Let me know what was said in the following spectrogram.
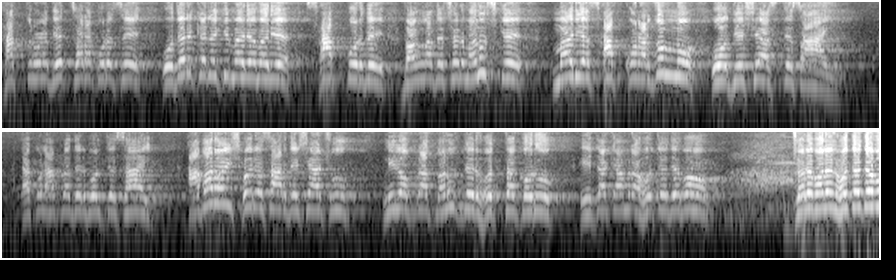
ছাত্ররা দেশ ছাড়া করেছে, ওদেরকে নাকি মারিয়ে মারিয়ে সাফ করবে, বাংলাদেশের মানুষকে মারিয়ে সাফ করার জন্য ও দেশে আসতে চায়। এখন আপনাদের বলতে চাই, আবার ওই স্যার দেশে আসুক নিরপরাধ মানুষদের হত্যা করুক, এটাকে আমরা হতে দেব। জোরে বলেন, হতে দেব।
